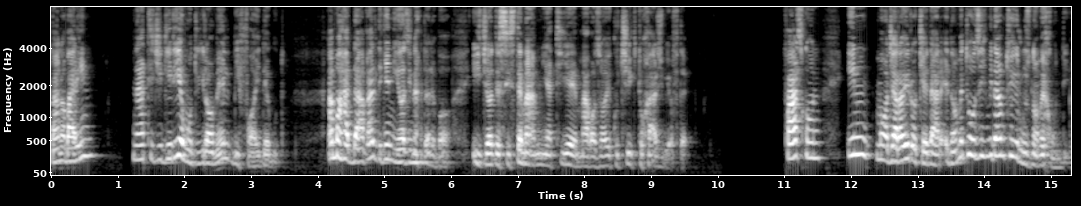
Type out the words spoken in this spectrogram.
بنابراین نتیجه گیری مدیرعامل بیفایده بود. اما حداقل دیگه نیازی نداره با ایجاد سیستم امنیتی مغازه های کوچیک تو خرج بیفته. فرض کن این ماجرایی رو که در ادامه توضیح میدم توی روزنامه خوندیم.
